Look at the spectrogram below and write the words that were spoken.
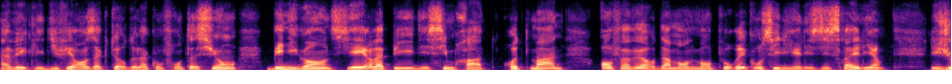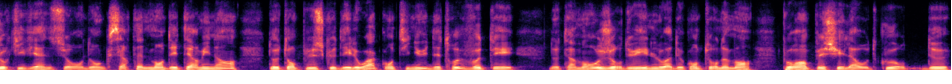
avec les différents acteurs de la confrontation, Benny Gantz, Yair Lapid et Simcha Rothman, en faveur d'amendements pour réconcilier les Israéliens. Les jours qui viennent seront donc certainement déterminants, d'autant plus que des lois continuent d'être votées, notamment aujourd'hui une loi de contournement pour empêcher la haute cour de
